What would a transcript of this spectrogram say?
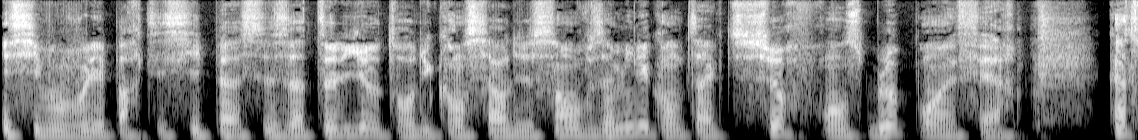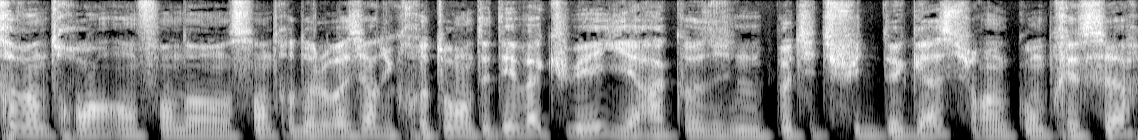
Et si vous voulez participer à ces ateliers autour du cancer du sein, on vous a mis les contacts sur francebleu.fr. 83 enfants dans le centre de loisirs du Creton ont été évacués hier à cause d'une petite fuite de gaz sur un compresseur.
